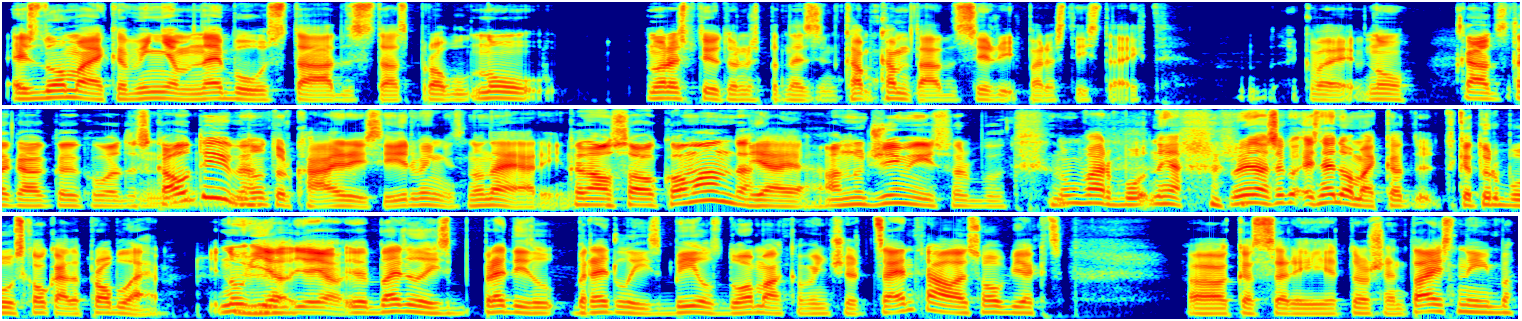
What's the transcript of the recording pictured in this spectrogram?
es domāju, ka viņam nebūs tādas problēmas. Nu, nu, respektīvi, tur es pat nezinu, kam, kam tādas ir parasti izteikti. Vai, nu, Kāds tā kā kaut kāda skautība? Nu, tur kā ir īrijas, nu, nē, arī. ka nav sava komanda? Jā, jā. Ah, nu, Džimijs varbūt. Nu, varbūt, nu, jā. Nu, vienā sakot, es nedomāju, ka, ka tur būs kaut kāda problēma. Nu, mm. Ja, ja, ja Bredlijs, Bredli- Bredlijs Bils domā, ka viņš ir centrālais objekts, uh, kas arī ir droši vien taisnība,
